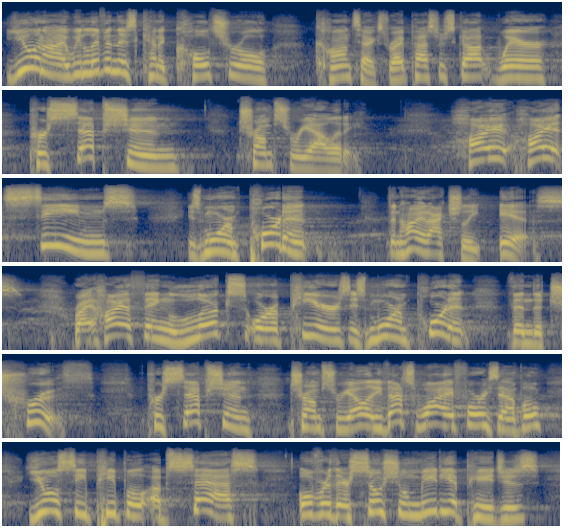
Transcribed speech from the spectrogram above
you and I, we live in this kind of cultural context, right, Pastor Scott, where perception trumps reality. How, how it seems is more important than how it actually is, right? How a thing looks or appears is more important than the truth. Perception trumps reality. That's why, for example, you will see people obsess over their social media pages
